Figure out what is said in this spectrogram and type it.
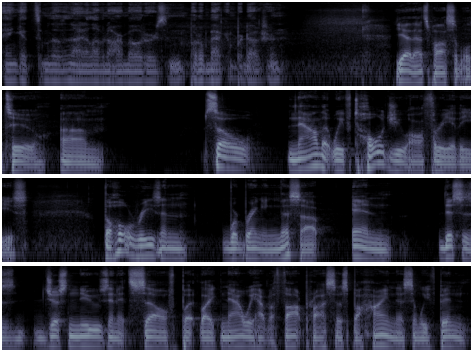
and get some of those 911R motors and put them back in production. Yeah, that's possible too. Um, so now that we've told you all three of these, the whole reason we're bringing this up, and this is just news in itself, but like now we have a thought process behind this, and we've been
